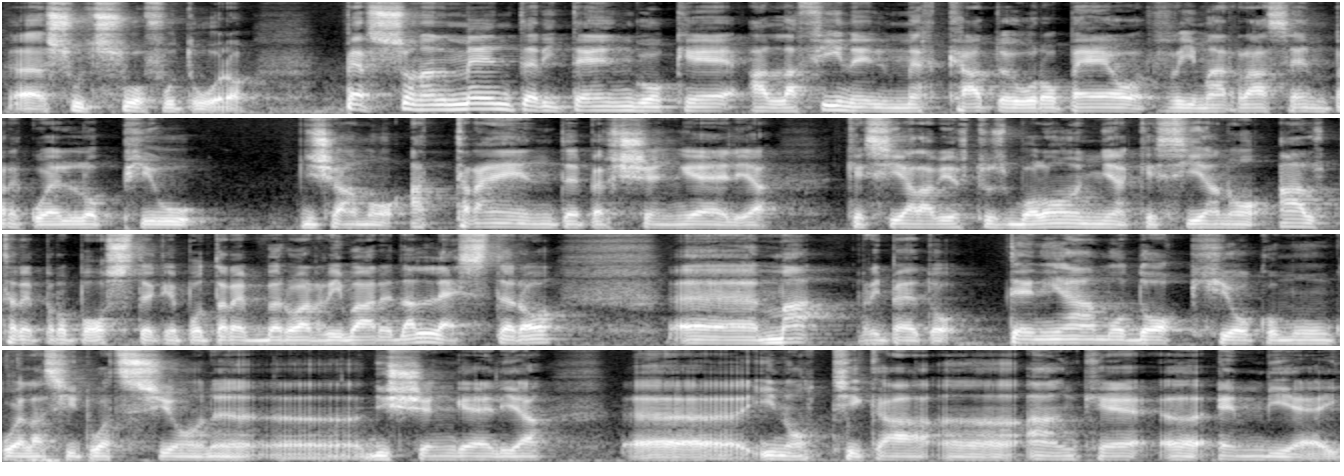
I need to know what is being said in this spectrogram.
eh, sul suo futuro. Personalmente ritengo che alla fine il mercato europeo rimarrà sempre quello più, diciamo, attraente per Schengelia, che sia la Virtus Bologna, che siano altre proposte che potrebbero arrivare dall'estero, eh, ma, ripeto, teniamo d'occhio comunque la situazione eh, di Schengelia eh, in ottica eh, anche eh, NBA.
